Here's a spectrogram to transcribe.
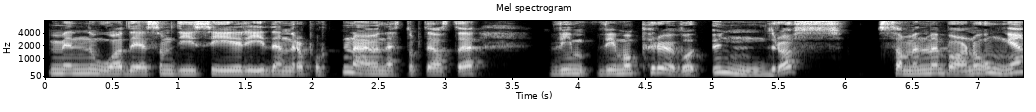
men, noe av det som de sier i den rapporten, er jo nettopp det at det, vi, vi må prøve å undre oss sammen med barn og unge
